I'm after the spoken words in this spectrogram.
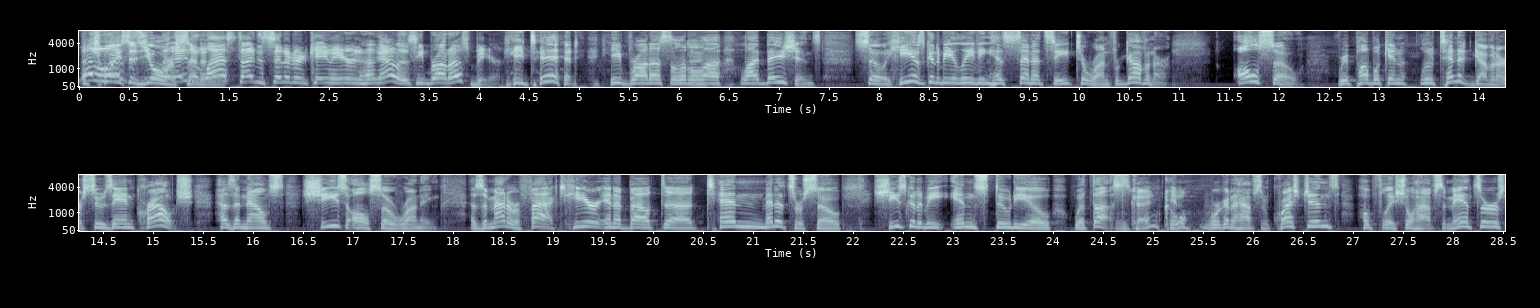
The choice is yours, hey, Senator. The last time the senator came here and hung out with us, he brought us beer. He did. He brought us a little uh, libations. So he is going to be leaving his Senate seat to run for governor. Also Republican Lieutenant Governor Suzanne Crouch has announced she's also running. As a matter of fact, here in about uh, 10 minutes or so, she's going to be in studio with us. Okay, cool. And we're going to have some questions. Hopefully, she'll have some answers.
